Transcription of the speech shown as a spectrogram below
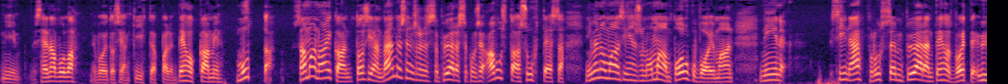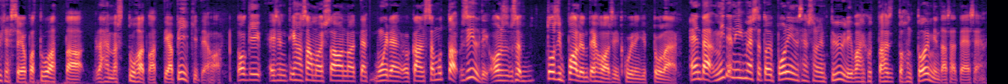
niin sen avulla ne voi tosiaan kiihtyä paljon tehokkaammin, mutta Samaan aikaan tosiaan vääntösensorisessa pyörässä, kun se avustaa suhteessa nimenomaan siihen sun omaan polkuvoimaan, niin sinä plus sen pyörän tehot voitte yhdessä jopa tuottaa lähemmäs 1000 wattia piikkitehoa. Toki ei se nyt ihan samoissa on noiden muiden kanssa, mutta silti on se tosi paljon tehoa siitä kuitenkin tulee. Entä miten ihmeessä toi polinsensorin tyyli vaikuttaa sitten tuohon toimintasäteeseen?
